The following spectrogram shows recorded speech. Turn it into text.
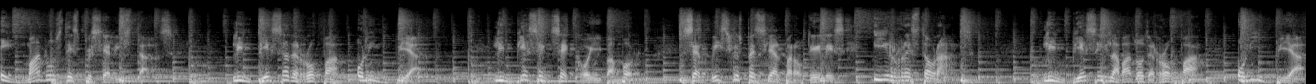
en manos de especialistas. Limpieza de ropa Olimpia. Limpieza en seco y vapor. Servicio especial para hoteles y restaurantes. Limpieza y lavado de ropa Olimpia.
